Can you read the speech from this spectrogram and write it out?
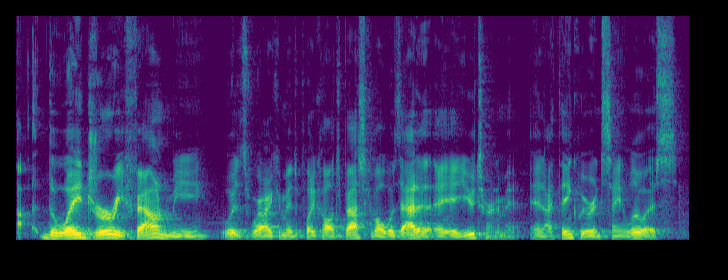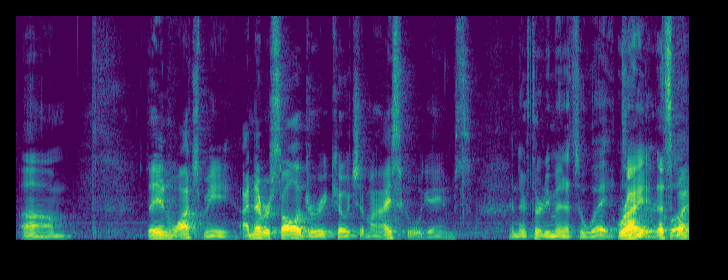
uh, the way Drury found me was where I committed to play college basketball was at an AAU tournament, and I think we were in St. Louis. Um, they didn't watch me. I never saw a Drury coach at my high school games. And they're 30 minutes away. too. Right. They're That's my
